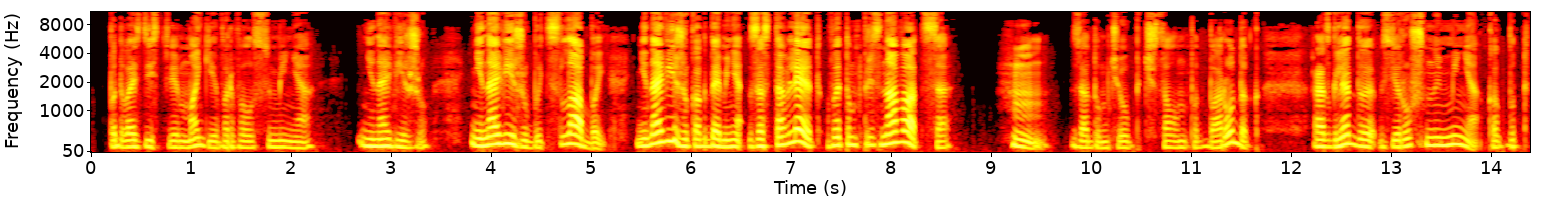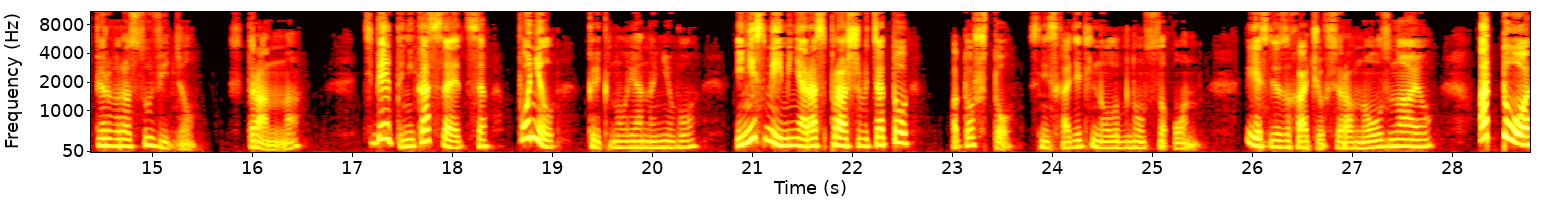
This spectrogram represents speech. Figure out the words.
— под воздействием магии ворвалось у меня. «Ненавижу. Ненавижу быть слабой. Ненавижу, когда меня заставляют в этом признаваться». «Хм», — задумчиво почесал он подбородок, — разглядывая взъерошенную меня, как будто первый раз увидел. Странно. «Тебя это не касается. Понял?» — крикнул я на него. «И не смей меня расспрашивать, а то...» «А то что?» — снисходительно улыбнулся он. «Если захочу, все равно узнаю». «А то!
